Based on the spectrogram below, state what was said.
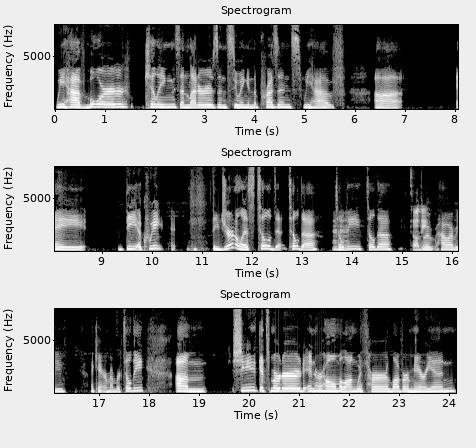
we have more killings and letters ensuing in the present. We have uh a the equi the journalist Tilda Tilda Mhm. Tildy Tilda Tilde. however you I can't remember. Tildy um she gets murdered in her home along with her lover Marion.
